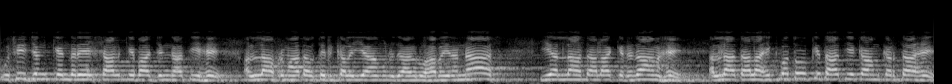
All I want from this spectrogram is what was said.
اسی جنگ کے اندر ایک سال کے بعد جنگ آتی ہے۔ اللہ فرماتا بین الناس یہ اللہ تعالیٰ کے نظام ہے۔ اللہ تعالیٰ حکمتوں کے تحت یہ کام کرتا ہے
